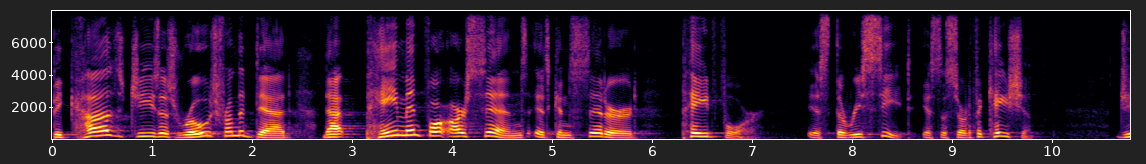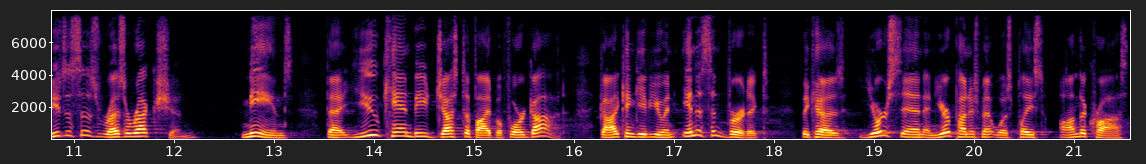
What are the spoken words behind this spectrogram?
Because Jesus rose from the dead, that payment for our sins is considered paid for. It's the receipt, it's the certification. Jesus' resurrection means that you can be justified before God. God can give you an innocent verdict because your sin and your punishment was placed on the cross,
